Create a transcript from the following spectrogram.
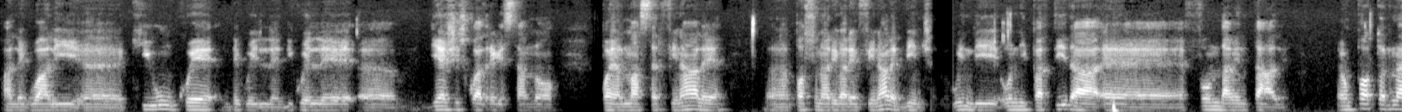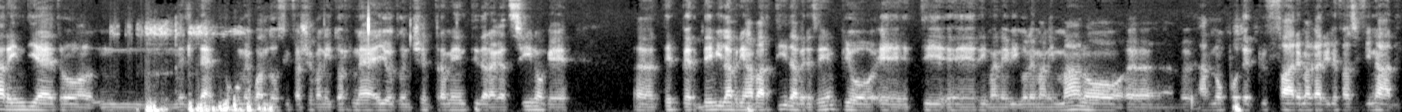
alle quali eh, chiunque di quelle, di quelle eh, 10 squadre che stanno poi al master finale eh, possono arrivare in finale e vincerlo. Quindi ogni partita è fondamentale. È un po' tornare indietro mh, nel tempo, come quando si facevano i tornei o i concentramenti da ragazzino che eh, te perdevi la prima partita, per esempio, e, ti, e rimanevi con le mani in mano eh, a non poter più fare magari le fasi finali.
